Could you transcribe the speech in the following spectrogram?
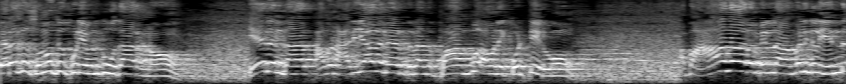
விறகு சுமக்கக்கூடியவனுக்கு உதாரணம். ஏனென்றால் அவன் அறியாத நேரத்தில் அந்த பாம்பு அவனை கொட்டிடும் அப்ப ஆதாரம் இல்லாமல் நீங்கள் எந்த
